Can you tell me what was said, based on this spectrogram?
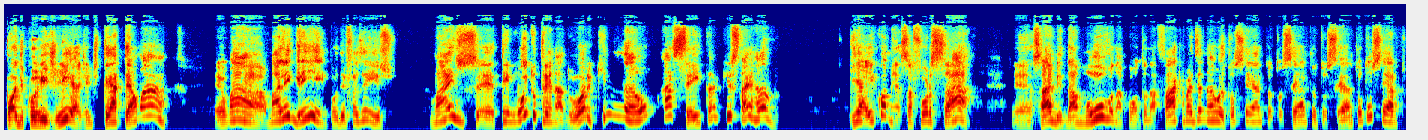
pode corrigir, a gente tem até uma, é uma, uma alegria em poder fazer isso. Mas é, tem muito treinador que não aceita que está errando. E aí começa a forçar é, sabe, dá murro na ponta da faca para dizer: não, eu tô certo, eu tô certo, eu tô certo, eu tô certo.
